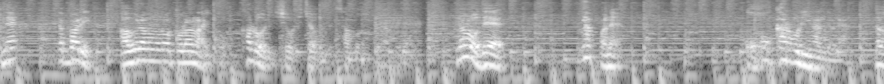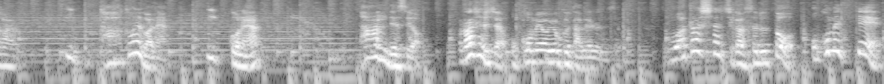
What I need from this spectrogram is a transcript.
て。ね。やっぱり油物を取らないとカロリー消費しちゃうんで寒いってだけで。なのでやっぱね高カロリーなんだよね。だから例えばね1個ねパンですよ。私たちはお米をよく食べるんですよ。私たちがするとお米って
